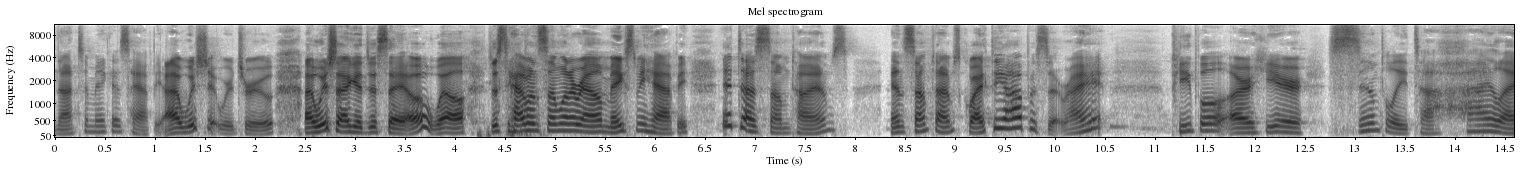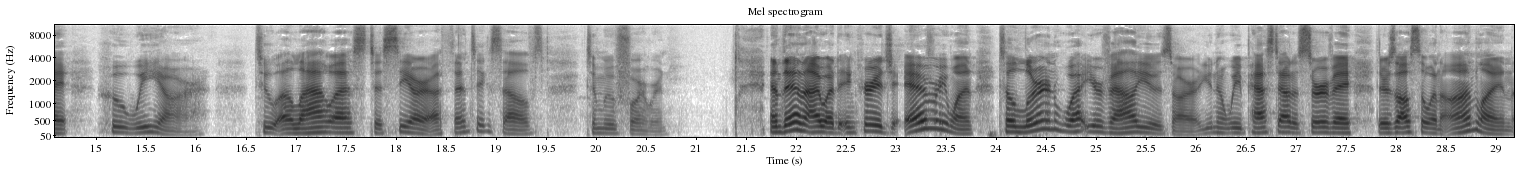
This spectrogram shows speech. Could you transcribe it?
not to make us happy. I wish it were true. I wish I could just say, oh, well, just having someone around makes me happy. It does sometimes, and sometimes quite the opposite, right? People are here simply to highlight who we are, to allow us to see our authentic selves to move forward. And then I would encourage everyone to learn what your values are. You know, we passed out a survey. There's also an online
